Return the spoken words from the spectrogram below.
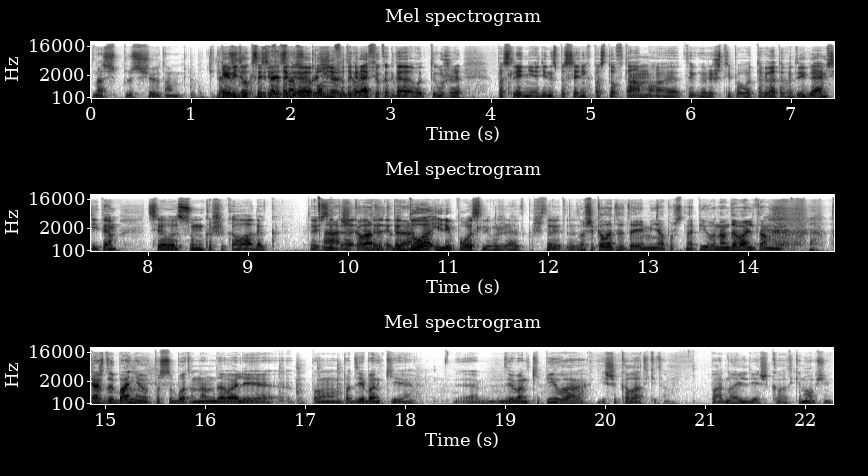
Нас плюс еще там китайцы. Я видел, кстати, фото- э, угощали помню там. фотографию, когда вот ты уже последний, один из последних постов там, а ты говоришь, типа, вот тогда-то выдвигаемся, и там целая сумка шоколадок. То есть А, это, шоколад это, это это да. до или после уже? Что это? Ну, шоколад это я менял просто на пиво. Нам давали там каждую баню по субботам, нам давали, по-моему, по две банки, э, две банки пива и шоколадки там. По одной или две шоколадки. Ну, в общем,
